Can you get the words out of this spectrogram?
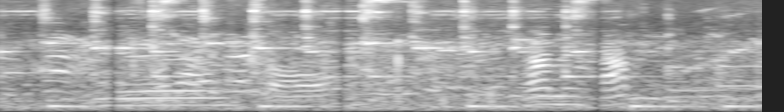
บหนึ่งสองท่านครับ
